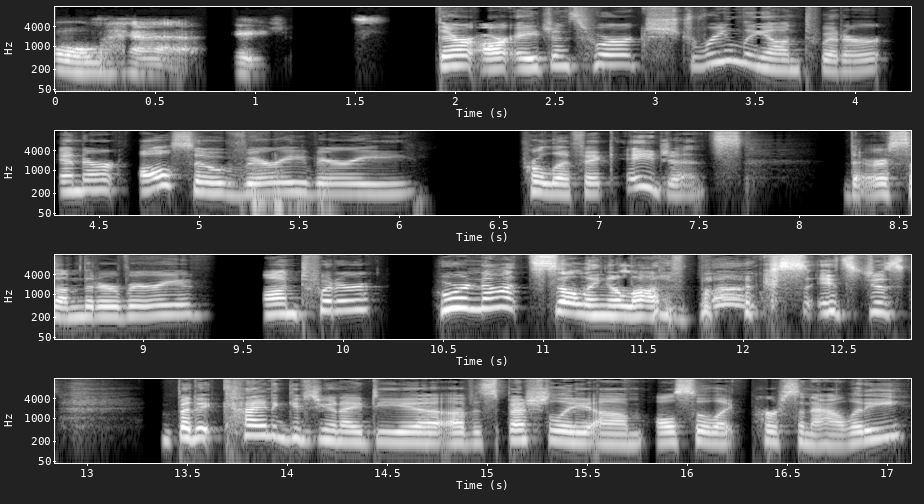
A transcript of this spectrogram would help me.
old hat agents. There are agents who are extremely on Twitter and are also very very prolific agents. There are some that are very on Twitter who are not selling a lot of books. It's just, but it kind of gives you an idea of especially um also like personality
